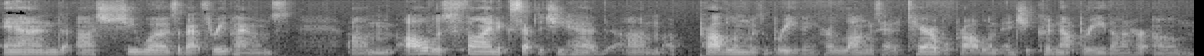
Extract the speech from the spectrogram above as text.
And uh, she was about three pounds. Um, all was fine except that she had um, a problem with breathing. Her lungs had a terrible problem and she could not breathe on her own.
